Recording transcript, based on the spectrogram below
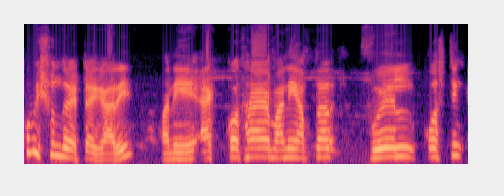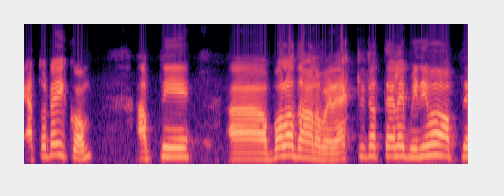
খুবই সুন্দর একটা গাড়ি। মানে এক কথায় মানে আপনার ফুয়েল কস্টিং এতটাই কম, আপনি বলা দাঁড়ানো বাইরে এক লিটার তেলে মিনিমাম আপনি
